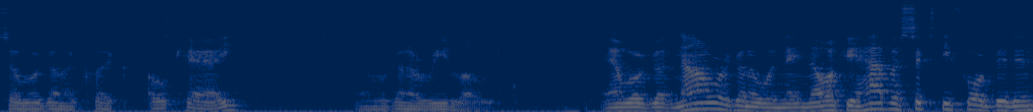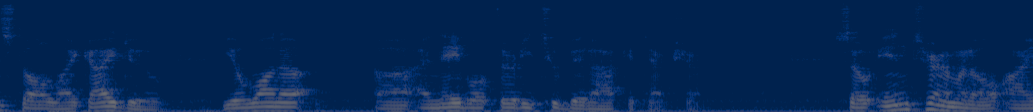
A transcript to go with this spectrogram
So we're going to click OK and we're going to reload. And we're going now we're going to enable. Now, if you have a 64-bit install like I do, you'll want to uh, enable 32-bit architecture. So in terminal, I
